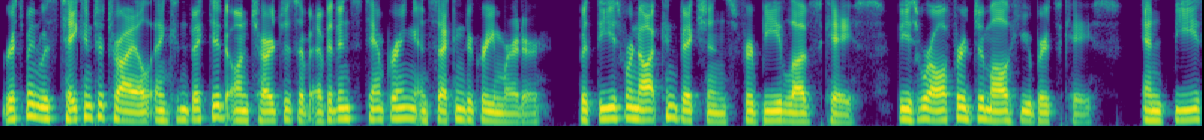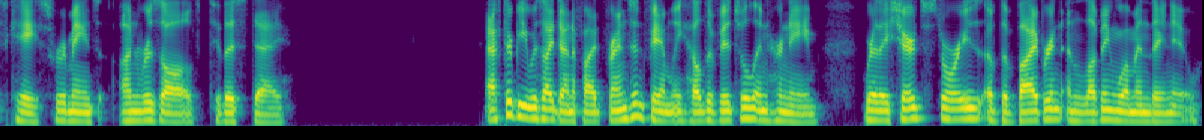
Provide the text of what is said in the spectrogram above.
Richmond was taken to trial and convicted on charges of evidence tampering and second degree murder. But these were not convictions for B. Love's case. These were all for Jamal Hubert's case, and B's case remains unresolved to this day. After B was identified, friends and family held a vigil in her name where they shared stories of the vibrant and loving woman they knew,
